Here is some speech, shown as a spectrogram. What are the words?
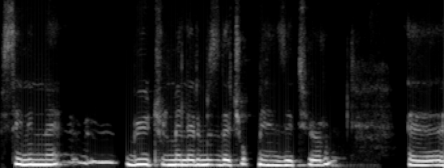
seninle büyütülmelerimizi de çok benzetiyorum. E,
